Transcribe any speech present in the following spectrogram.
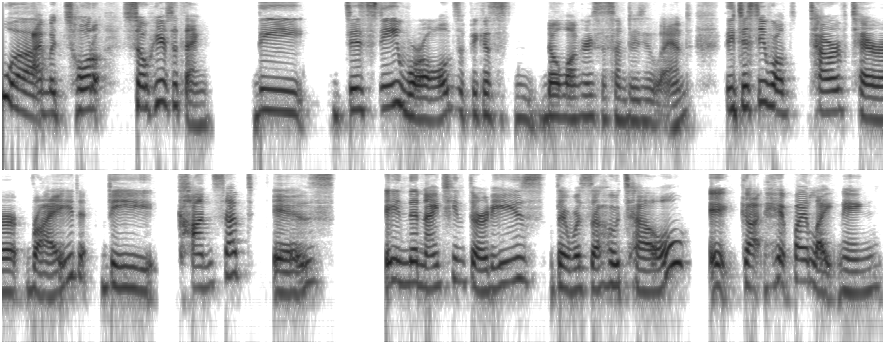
No. I'm a total. So here's the thing the Disney World, because it no longer exists on Disneyland, the Disney World Tower of Terror ride, the concept is in the 1930s, there was a hotel. It got hit by lightning,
